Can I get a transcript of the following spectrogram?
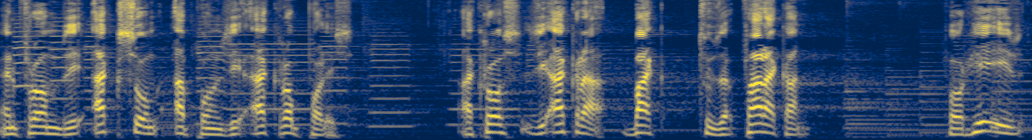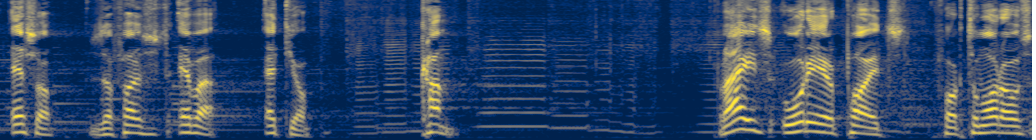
and from the Aksum upon the Acropolis, across the Accra back to the Farrakhan, for he is Aesop, the first ever Ethiop. Come. Rise, warrior poets, for tomorrow's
